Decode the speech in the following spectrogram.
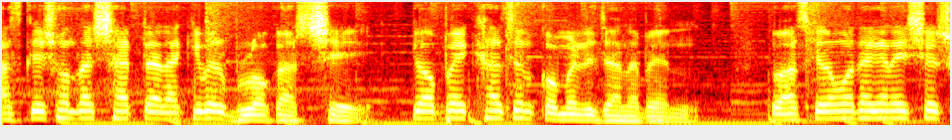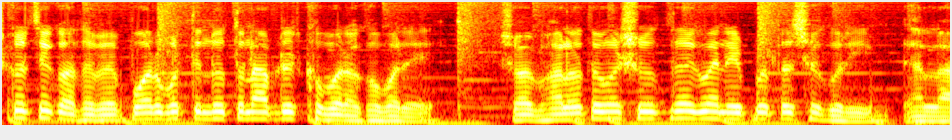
আজকে সন্ধ্যা সাতটা রাকিবের ব্লগ আসছে। কি অপেক্ষা আছেন কমেন্টে জানাবেন। তো আজকের মতো এখানে শেষ করছি, কথা হবে পরবর্তী নতুন আপডেট খবরাখবরে। সবাই ভালো থাকবেন, সুস্থ থাকবেন, এই প্রত্যাশা করি। আল্লাহ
